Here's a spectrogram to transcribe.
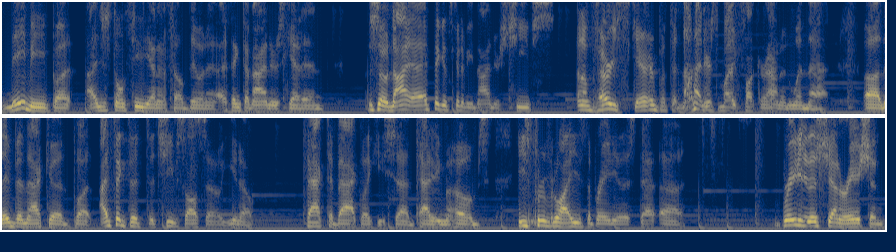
Maybe, but I just don't see the NFL doing it. I think the Niners get in. So nine, I think it's going to be Niners Chiefs, and I'm very scared. But the Niners might fuck around and win that. Uh, they've been that good, but I think that the Chiefs also, you know, back to back, like you said, Patty Mahomes. He's proven why he's the Brady of this de- uh, Brady of this generation.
